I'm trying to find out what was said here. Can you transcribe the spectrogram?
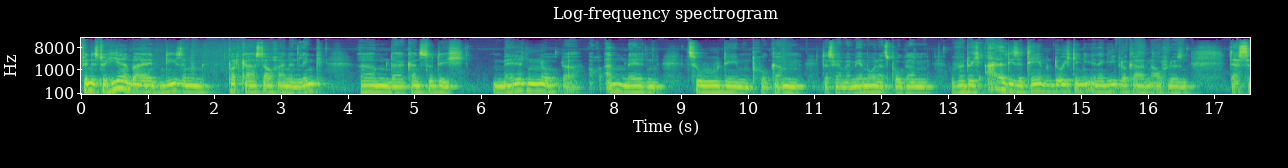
findest du hier bei diesem Podcast auch einen Link. Ähm, da kannst du dich melden oder auch anmelden zu dem Programm, das wir haben ein Mehrmonatsprogramm, wo wir durch all diese Themen durchgängige Energieblockaden auflösen das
